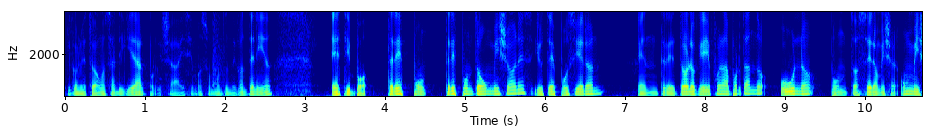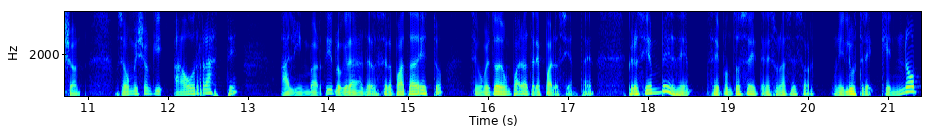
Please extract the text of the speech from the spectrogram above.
y con esto vamos a liquidar porque ya hicimos un montón de contenido. Es tipo 3. 3.1 millones y ustedes pusieron entre todo lo que fueron aportando 1.0 millones, un millón. O sea, un millón que ahorraste al invertir, lo que era la tercera pata de esto, se convirtió de un palo a tres palos 100. Pero si en vez de 6.6 tenés un asesor, un ilustre, que no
